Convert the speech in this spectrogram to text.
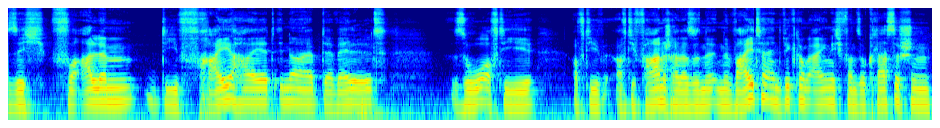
sich vor allem die Freiheit innerhalb der Welt so auf die, auf die, auf die Fahne schreibt. Also eine, eine Weiterentwicklung eigentlich von so klassischen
